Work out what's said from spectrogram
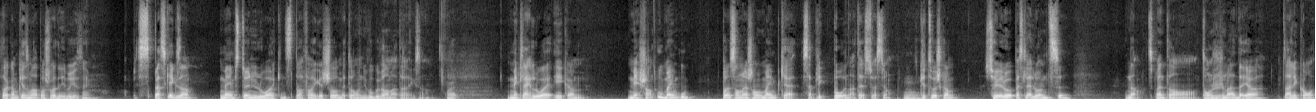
t'as comme quasiment pas le choix de les briser. Parce qu'exemple, même si t'as une loi qui dit pas faire quelque chose, mettons au niveau gouvernemental, exemple, mais que la loi est comme méchante, ou même, ou pas nécessairement méchante, ou même qu'elle s'applique pas dans telle situation. Mm. Que tu vois, je suis comme, la loi parce que la loi me dit ça. Non, tu prends ton, ton jugement. D'ailleurs, dans les, dans,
